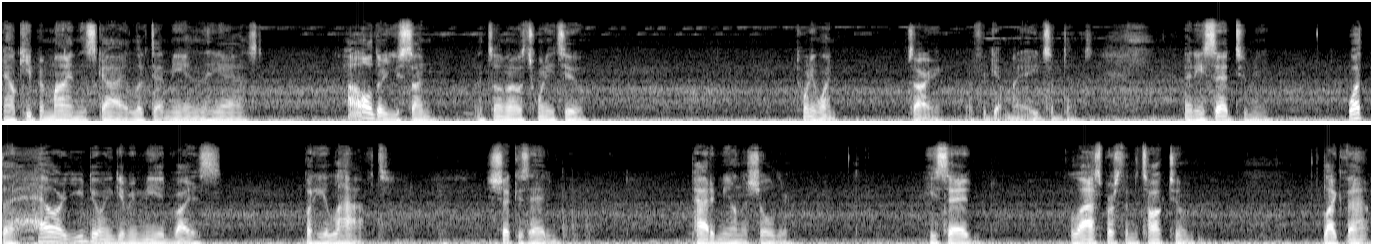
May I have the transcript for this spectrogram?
Now keep in mind, this guy looked at me and he asked, How old are you, son? I told him I was 22. 21. Sorry, I forget my age sometimes. And he said to me, What the hell are you doing giving me advice? But he laughed, shook his head, and patted me on the shoulder. He said, The last person to talk to him like that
